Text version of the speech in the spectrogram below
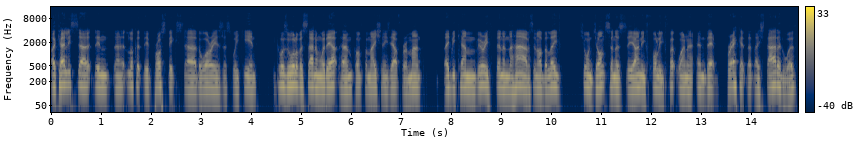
Okay, let's uh, then uh, look at their prospects, uh, the Warriors this weekend, because all of a sudden, without him, confirmation he's out for a month, they become very thin in the halves. And I believe Shaun Johnson is the only fully fit one in that bracket that they started with.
